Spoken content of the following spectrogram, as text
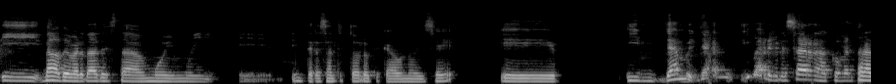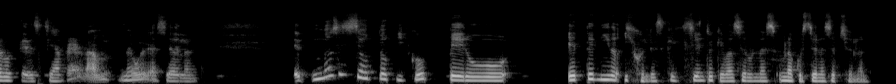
y no, de verdad está muy, muy eh, interesante todo lo que cada uno dice. y ya, ya, iba a regresar a comentar algo que decía, pero me voy hacia adelante. no sé si sea utópico, pero he tenido, híjole, es que siento que va a ser una, una cuestión excepcional,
